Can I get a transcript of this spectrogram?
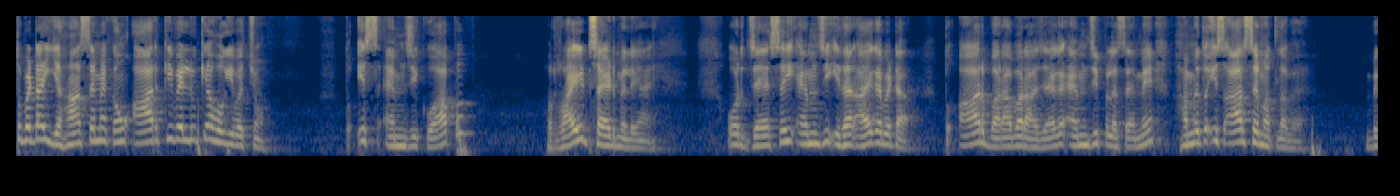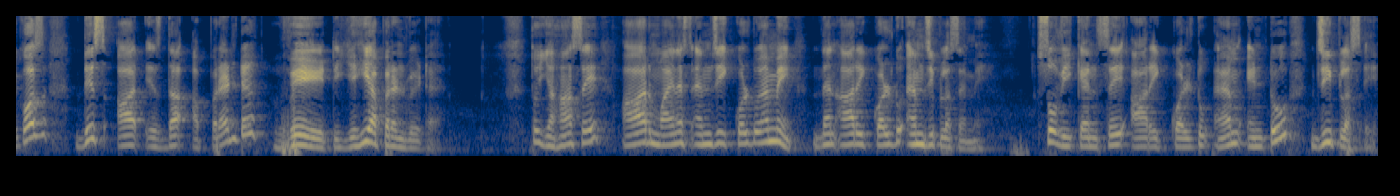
तो बेटा, यहाँ से मैं कहूँ आर की वैल्यू क्या होगी बच्चों? तो इस एम जी को आप राइट साइड में ले आए। और जैसे ही एम इधर आएगा बेटा तो आर बराबर आ जाएगा। M G plus M A हमें तो इस आर से मतलब है। Because this R is the apparent weight यही अपरेंट वेट है। तो यहाँ से R minus M G equal to M A then R equal to M G plus M A so we can say R equal to M into G plus A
